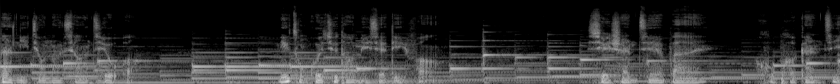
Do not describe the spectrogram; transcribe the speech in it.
那你就能想起我。你总会去到那些地方，雪山洁白，湖泊干净。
